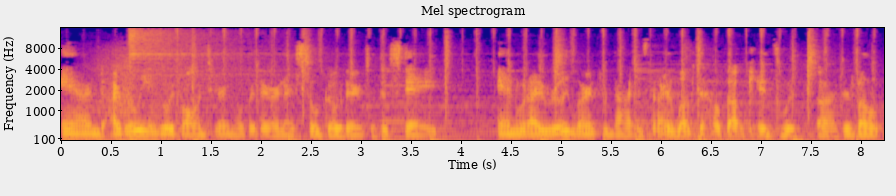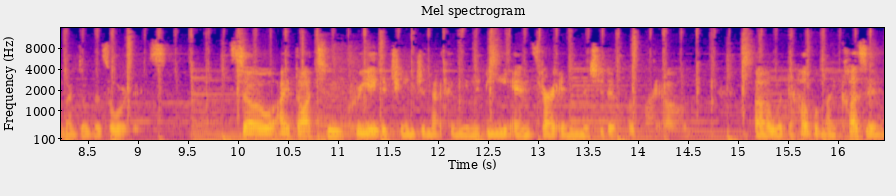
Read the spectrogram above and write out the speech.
And I really enjoyed volunteering over there, and I still go there to this day. And what I really learned from that is that I love to help out kids with uh, developmental disorders. So I thought to create a change in that community and start an initiative of my own uh, with the help of my cousin,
